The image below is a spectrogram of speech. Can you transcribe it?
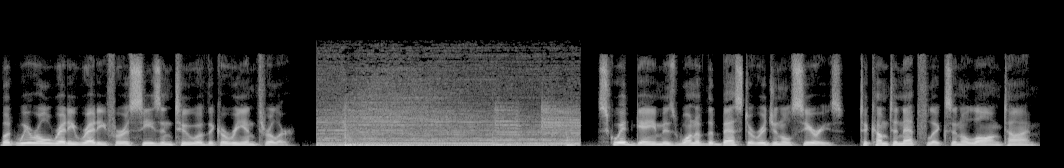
but we're already ready for a season 2 of the Korean thriller. Squid Game is one of the best original series to come to Netflix in a long time.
